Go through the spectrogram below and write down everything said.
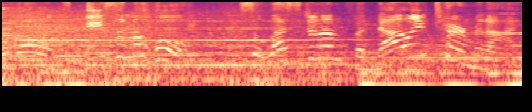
Dvalin's Ace in the Hole, Caelestinum Finale Termini.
